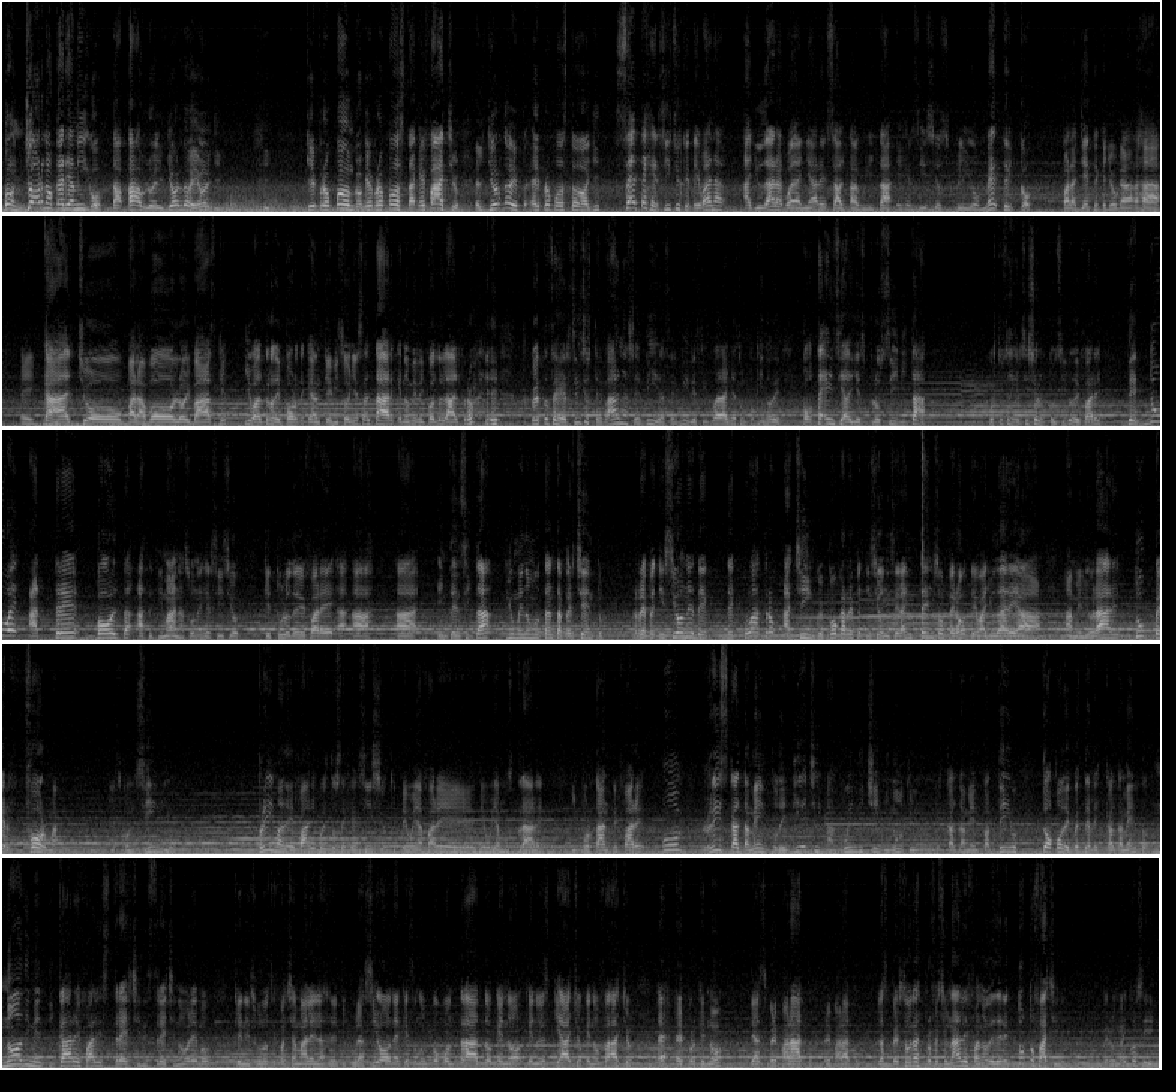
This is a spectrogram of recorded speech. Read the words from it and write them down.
Buongiorno cari amigo, da Pablo, il giorno di oggi. Che propongo, che proposta, che faccio? El giorno he proposto oggi 7 ejercicios que te van a ayudar a guadañar saltabilidad, ejercicios pliométricos para gente que juega eh, calcio, pallavolo y básquet y otro deporte que aunque bisogna saltar, que no me recuerdo el otro, estos ejercicios te van a servir, a servir, si guadañas un poquito de potencia y explosividad. Estos ejercicios los consigo de fare de 2 a 3 volte a settimana. Son ejercicios que tú los debes fare a, a, a o meno un 80%. Repeticiones de, de 4 a 5, pocas repeticiones. Será intenso, pero te va a ayudar a, a mejorar tu performance. Les consiglio, prima de fare estos ejercicios que te voy a, fare, te mostrar, importante fare un riscaldamento de 10 a 15 minuti, un riscaldamento attivo. Dopo di questo riscaldamento non dimenticare fare stretching, stretching, non vogliamo che nessuno si faccia male nelle articolazioni, che sono un po' contratto, che no, che no schiaccio, che non faccio, eh, è perché no ti has preparato, preparato. Las personas professionali fanno vedere tutto facile, però non è così.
